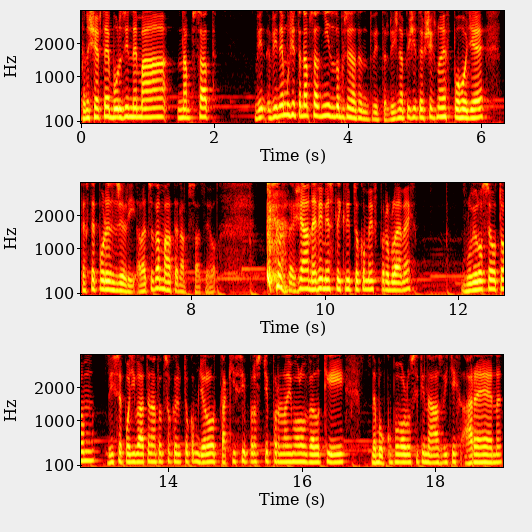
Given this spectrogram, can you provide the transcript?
ten šéf té burzy nemá napsat vy, vy nemůžete napsat nic dobře na ten Twitter. Když napíšete všechno je v pohodě, tak jste podezřelí. Ale co tam máte napsat, jo? Takže já nevím, jestli Crypto.com je v problémech. Mluvilo se o tom, když se podíváte na to, co Crypto.com dělalo, taky si prostě pronajímalo velký, nebo kupovalo si ty názvy těch arén,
